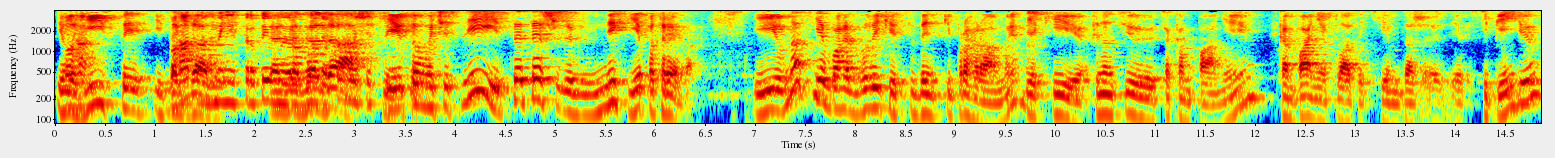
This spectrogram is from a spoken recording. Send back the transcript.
і логісти, і так Багато далі. адміністративної е, роботи да, в тому числі. І в тому числі, і це теж в них є потреба. І в нас є великі студентські програми, які фінансуються компанією. Компанія платить їм навіть стипендію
